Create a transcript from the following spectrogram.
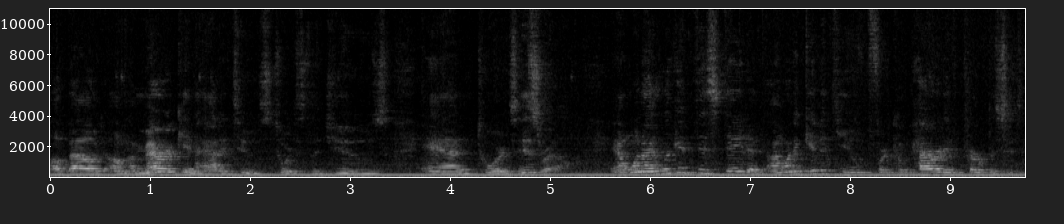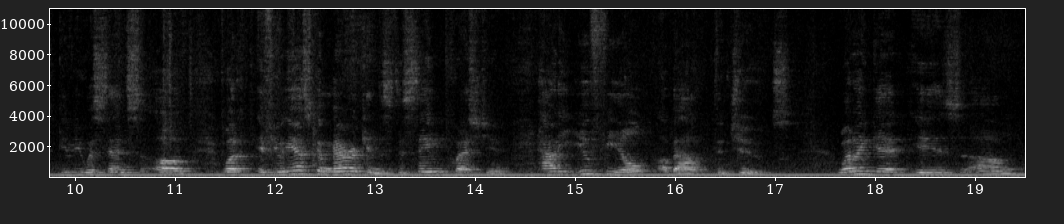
about um, American attitudes towards the Jews and towards Israel. And when I look at this data, I want to give it to you for comparative purposes, to give you a sense of what, if you ask Americans the same question, how do you feel about the Jews? What I get is, um,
